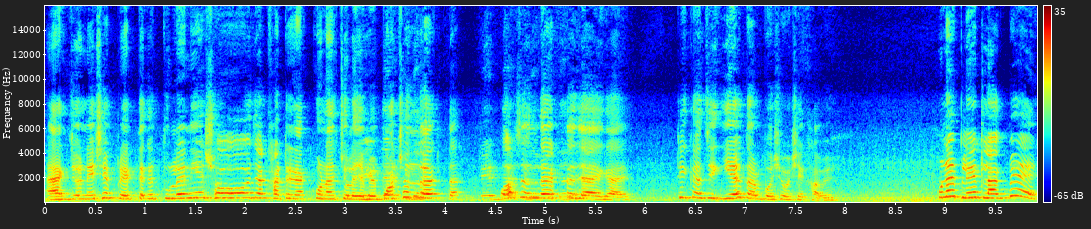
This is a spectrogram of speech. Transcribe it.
একজন এসে প্লেট থেকে তুলে নিয়ে সোজা খাটের এক কোনায় চলে যাবে। পছন্দ একটা পছন্দ একটা জায়গায়। ঠিক আছে গিয়ে তার বসে বসে খাবে। ওনার প্লেট লাগবে।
